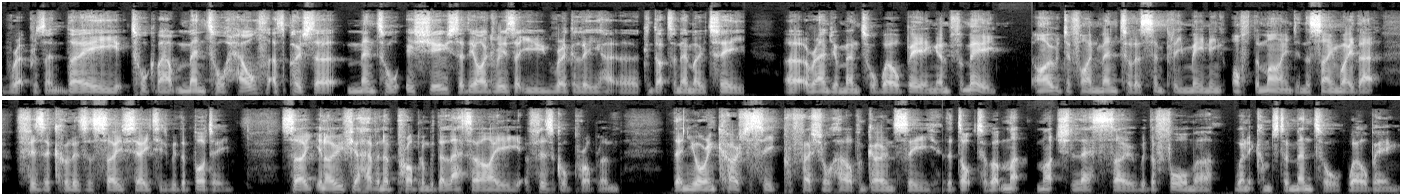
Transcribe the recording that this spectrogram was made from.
represent, they talk about mental health as opposed to mental issues. So the idea is that you regularly uh, conduct an MOT uh, around your mental well-being. And for me, I would define mental as simply meaning off the mind, in the same way that physical is associated with the body. So, you know, if you're having a problem with the latter, i.e., a physical problem, then you're encouraged to seek professional help and go and see the doctor, but much less so with the former when it comes to mental well-being.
